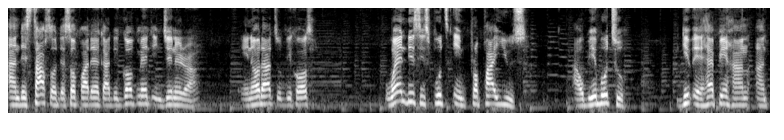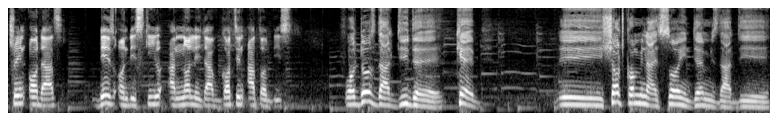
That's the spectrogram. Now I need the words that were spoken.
and the staffs of the SOPADEC and the government in general in order to, because when this is put in proper use, I'll be able to give a helping hand and train others based on the skill and knowledge I've gotten out of this. For those that did uh, KEB, the shortcoming I saw in them is that the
